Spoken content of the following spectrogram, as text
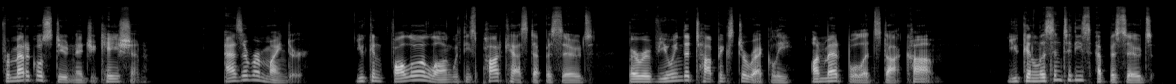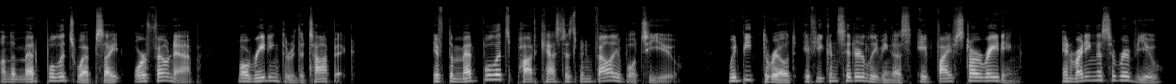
for medical student education. As a reminder, you can follow along with these podcast episodes by reviewing the topics directly on medbullets.com. You can listen to these episodes on the MedBullets website or phone app while reading through the topic. If the MedBullets podcast has been valuable to you, we'd be thrilled if you consider leaving us a five star rating and writing us a review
